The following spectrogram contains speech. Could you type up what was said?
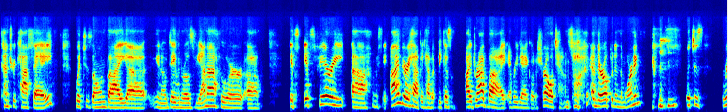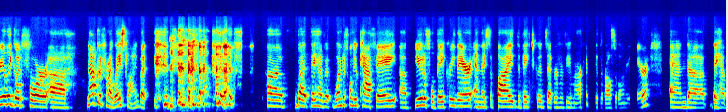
Country Cafe, which is owned by uh, you know Dave and Rose Vienna, who are uh, it's it's very uh, let me see. I'm very happy to have it because I drive by every day. I go to Charlottetown, so and they're open in the morning, mm-hmm. which is really good for uh, not good for my waistline, but Uh, but they have a wonderful new cafe, a beautiful bakery there, and they supply the baked goods at Riverview Market because they're also owners there. And uh, they have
